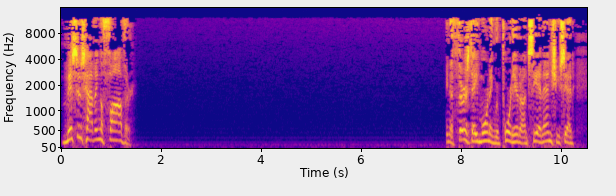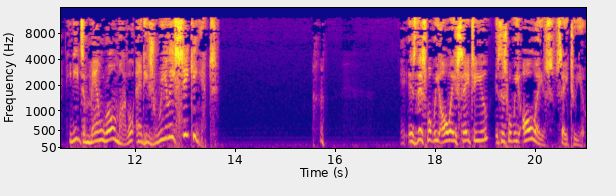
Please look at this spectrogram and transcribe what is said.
misses having a father. In a Thursday morning report here on CNN, she said, he needs a male role model, and he's really seeking it. Is this what we always say to you? Is this what we always say to you?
